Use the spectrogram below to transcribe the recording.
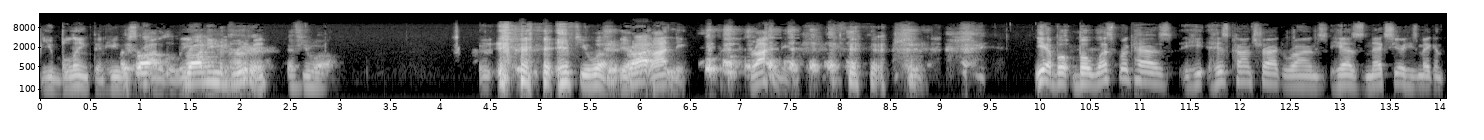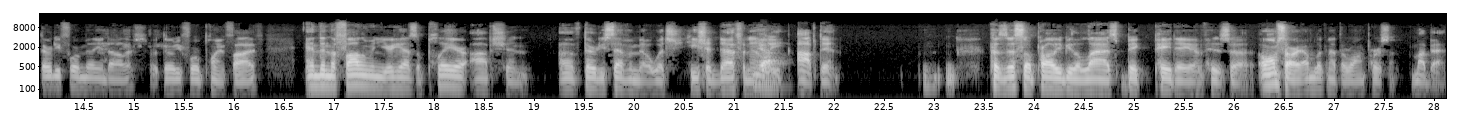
you blinked and he was Rod- out of the league. Rodney you know I mean? McGruder, if you will. if you will. Yeah, Rod- Rodney. Rodney. yeah, but but Westbrook has he, his contract runs. He has next year he's making thirty four million dollars or thirty four point five, and then the following year he has a player option of thirty seven mil, which he should definitely Yeah. opt in. Because this will probably be the last big payday of his. Uh, oh, I'm sorry, I'm looking at the wrong person. My bad.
